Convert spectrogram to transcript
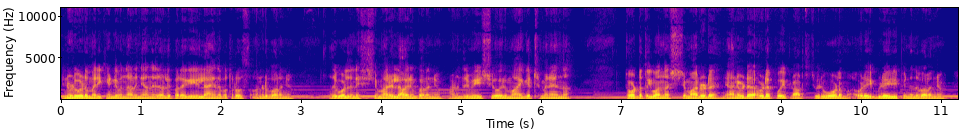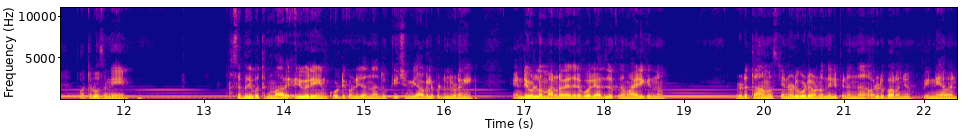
എന്നോട് കൂടെ മരിക്കേണ്ടി വന്നാൽ ഞാൻ തള്ളി പറയുകയില്ല എന്ന് പത്രോസ് അവനോട് പറഞ്ഞു. അതുപോലെ തന്നെ ശിഷ്യന്മാരെല്ലാവരും പറഞ്ഞു അനന്തരം യേശുവരുമായി ഗക്ഷമന എന്ന. തോട്ടത്തിൽ വന്ന ശിഷ്യന്മാരോട് ഞാനിവിടെ അവിടെ പോയി പ്രാർത്ഥിച്ചു വരുവോളം അവിടെ ഇവിടെ ഇരിപ്പിനെന്ന് പറഞ്ഞു. പത്രോസിനെയും സബരിപുത്രന്മാർ ഇരുവരെയും കൂട്ടിക്കൊണ്ടു ചെന്ന് ദുഃഖിച്ചും വ്യാകുലപ്പെട്ടും തുടങ്ങി. എന്റെ ഉള്ള മരണവേദന പോലെ അതിദുഃഖിതമായിരിക്കുന്നു ഇവിടെ താമസിച്ച് എന്നോട് കൂടെ ഉണ്ടെന്നിരിപ്പിനെന്ന് അവരോട് പറഞ്ഞു. പിന്നെ അവൻ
